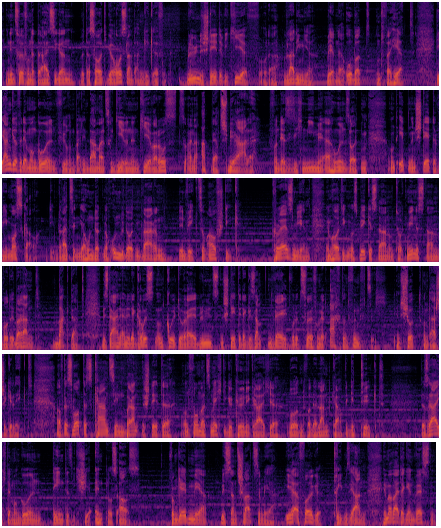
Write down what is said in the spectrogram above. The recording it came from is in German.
In den 1230ern wird das heutige Russland angegriffen. Blühende Städte wie Kiew oder Wladimir werden erobert und verheert. Die Angriffe der Mongolen führen bei den damals regierenden Kiewer Rus zu einer Abwärtsspirale, von der sie sich nie mehr erholen sollten und ebnen Städte wie Moskau, die im 13. Jahrhundert noch unbedeutend waren, den Weg zum Aufstieg. Khwarezmien im heutigen Usbekistan und Turkmenistan wurde überrannt. Bagdad, bis dahin eine der größten und kulturell blühendsten Städte der gesamten Welt, wurde 1258 in Schutt und Asche gelegt. Auf das Wort des Khans hin brannten Städte und vormals mächtige Königreiche wurden von der Landkarte getilgt. Das Reich der Mongolen dehnte sich schier endlos aus. Vom Gelben Meer bis ans Schwarze Meer. Ihre Erfolge trieben sie an, immer weiter gen Westen,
